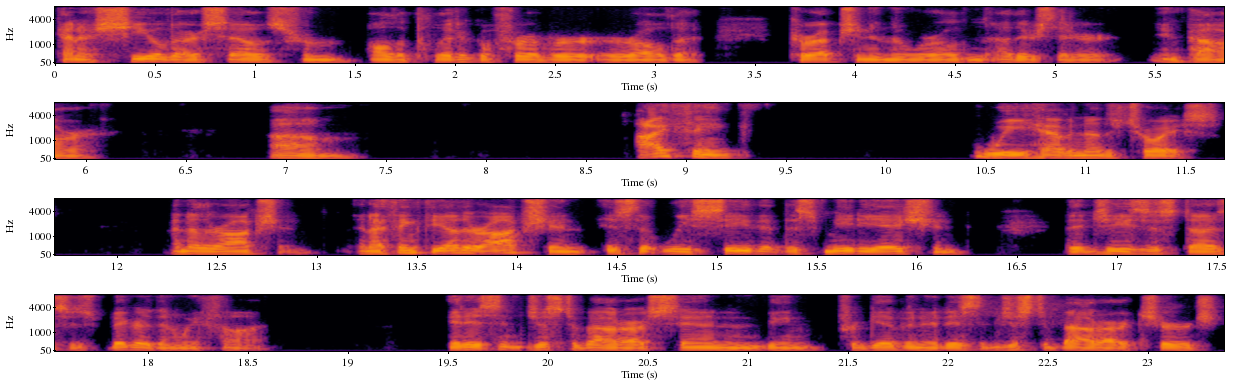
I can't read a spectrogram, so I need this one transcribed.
kind of shield ourselves from all the political fervor or all the corruption in the world and others that are in power. Um, I think we have another choice, another option. And I think the other option is that we see that this mediation that Jesus does is bigger than we thought. It isn't just about our sin and being forgiven. It isn't just about our church.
